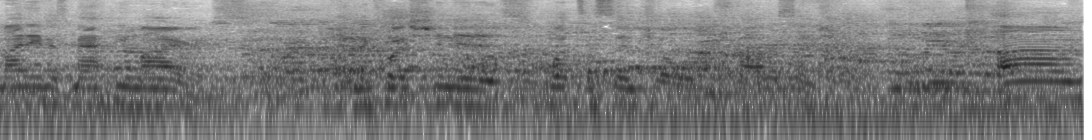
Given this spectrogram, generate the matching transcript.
my name is Matthew Myers, and the question is, what's essential about essential? Um,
